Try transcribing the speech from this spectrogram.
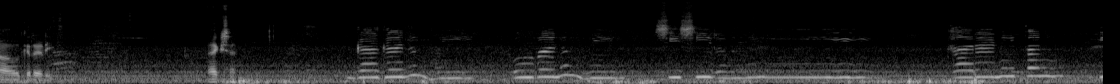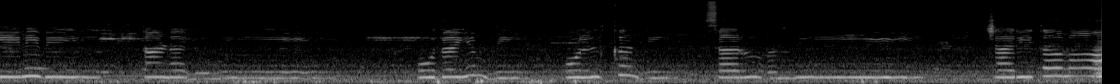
ആ ഓക്കെ റെഡി. ആക്ഷൻ. ഗഗനം നീ ഭുവനം നീ ശിശിരം നീ. ധരണി തൻ പിരിവിയിൽ തണലു നീ. ഉദയം നീ ഉൽക്ക നീ സർവം നീ. ചരിതമായി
